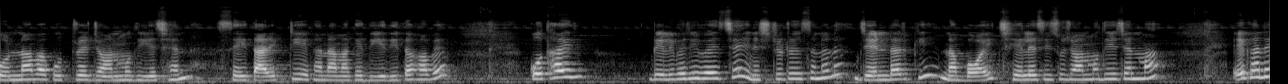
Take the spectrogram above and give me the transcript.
কন্যা বা পুত্রের জন্ম দিয়েছেন, সেই তারিখটি এখানে আমাকে দিয়ে দিতে হবে। কোথায় ডেলিভারি হয়েছে? ইনস্টিটিউশনালে জেন্ডার কি না বয় ছেলে, শিশু জন্ম দিয়েছেন মা? এখানে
